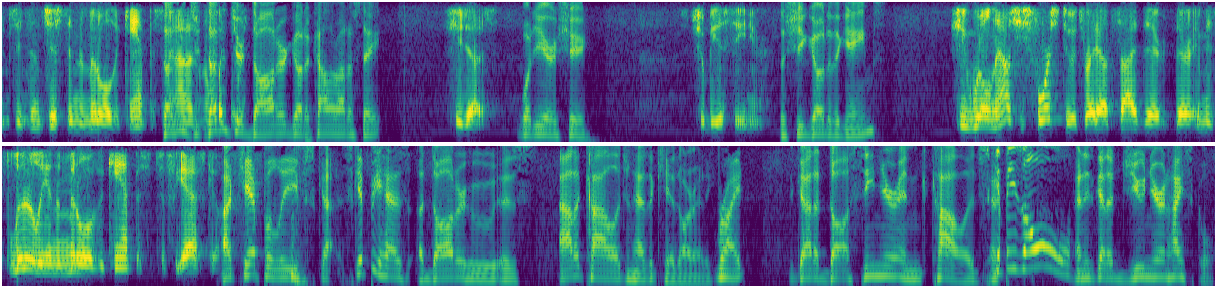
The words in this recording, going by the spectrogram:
It's, it's just in the middle of the campus. I mean, I Doesn't doesn't your daughter go to Colorado State? She does. What year is she? She'll be a senior. Does she go to the games? She will now. She's forced to. It's right outside there. There. I mean, it's literally in the middle of the campus. It's a fiasco. I can't believe Scott, Skippy has a daughter who is out of college and has a kid already. Right. He's got a da- senior in college. and- Skippy's old. and he's got a junior in high school.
